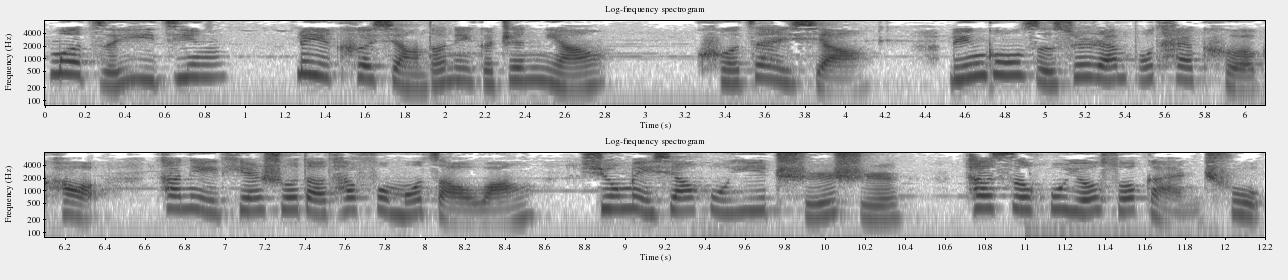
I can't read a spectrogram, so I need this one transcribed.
墨子一惊，立刻想到那个真娘，可再想，林公子虽然不太可靠，他那天说到他父母早亡，兄妹相互依持时，他似乎有所感触。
